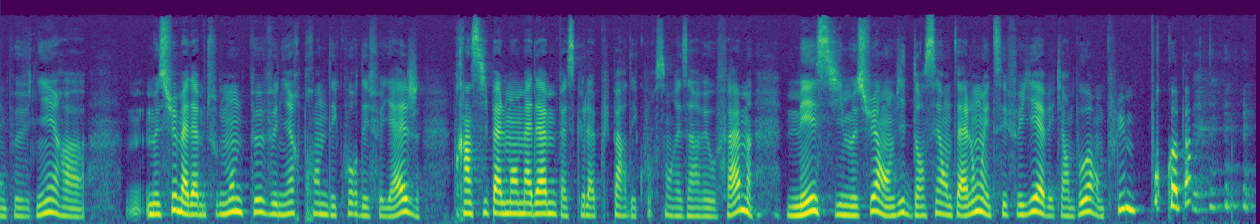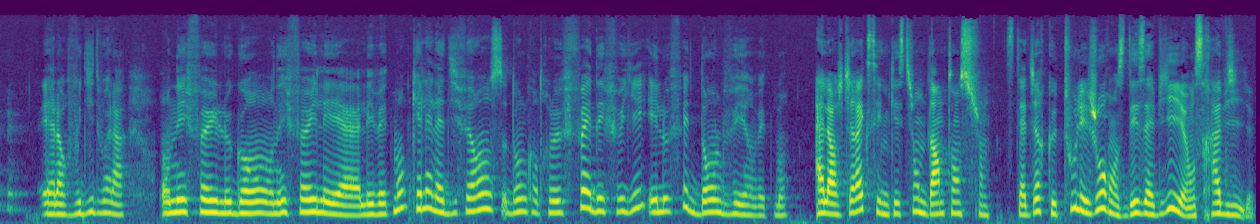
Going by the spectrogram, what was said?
On peut venir... Euh, monsieur, madame, tout le monde peut venir prendre des cours d'effeuillage, principalement madame parce que la plupart des cours sont réservés aux femmes, mais si monsieur a envie de danser en talons et de s'effeuiller avec un boa en plume, pourquoi pas? Et alors vous dites, voilà, on effeuille le gant, on effeuille les, euh, les vêtements. Quelle est la différence donc entre le fait d'effeuiller et le fait d'enlever un vêtement? Alors, je dirais que c'est une question d'intention. C'est-à-dire que tous les jours, on se déshabille et on se rhabille.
